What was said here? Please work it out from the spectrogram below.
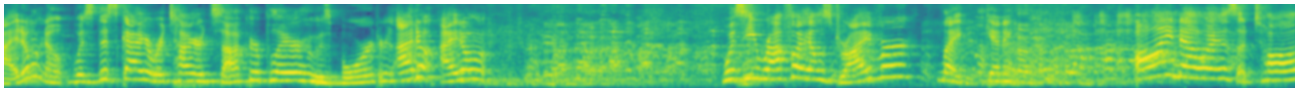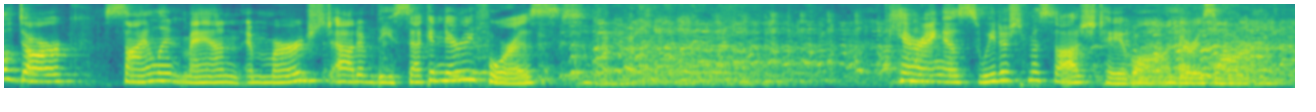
I don't know. Was this guy a retired soccer player who was bored? Or, I don't. I don't. Was he Raphael's driver? Like getting. All I know is a tall, dark, silent man emerged out of the secondary forest, carrying a Swedish massage table under his arm.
